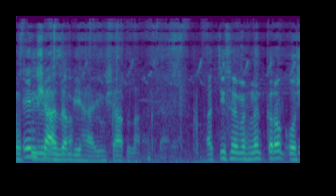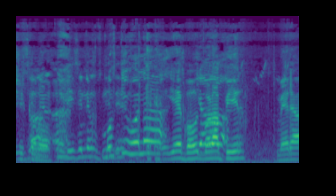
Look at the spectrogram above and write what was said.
मुफ्ती इंशाल्लाह। आजम बिहार इंशाल्लाह अच्छी से मेहनत करो कोशिश करो मुफ्ती होना ये बहुत क्या- बड़ा पीर मेरा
